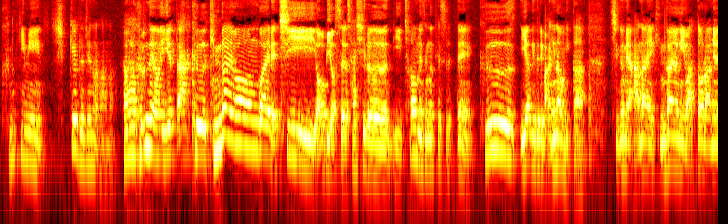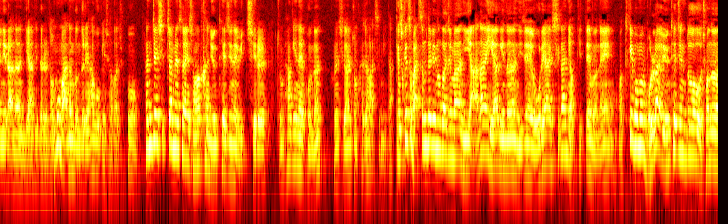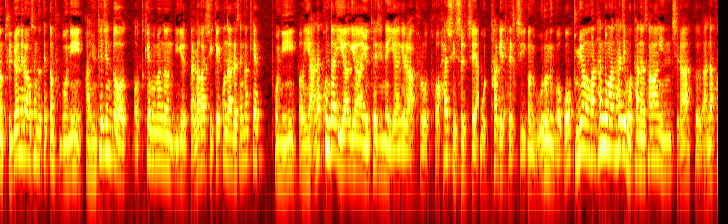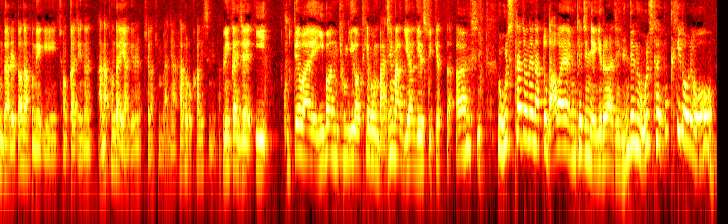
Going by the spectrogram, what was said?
그 느낌이 쉽게 들지는 않아. 아, 그렇네요. 이게 딱 그 김가영과의 매치업이었어요. 사실은 이 처음에 생각했을 때 그 이야기들이 많이 나오니까 지금의 아나의 김가영이 왔더라면이라는 이야기들을 너무 많은 분들이 하고 계셔가지고 현재 시점에서의 정확한 윤태진의 위치를 좀 확인해 보는 그런 시간을 좀 가져봤습니다. 계속해서 말씀드리는 거지만 이 아나의 이야기는 이제 오래 할 시간이 없기 때문에 어떻게 보면 몰라요. 윤태진도 저는 불변이라고 생각했던 부분이 아 윤태진도 어- 어떻게 보면은 이게 날아갈 수 있겠구나를 생각해 보니 어, 이 아나콘다 이야기와 윤태진의 이야기를 앞으로 더 할 수 있을지 못하게 될지 이건 모르는 거고 분명한 한동안 하지 못하는 상황인지라 그 아나콘다를 떠나 보내기 전까지는 아나콘다 이야기를 제가 좀 많이 하도록 하겠습니다. 그러니까 이제 이 국대와의 이번 경기가 어떻게 보면 마지막 이야기일 수 있겠다. 아씨 올스타전에 나 또 나와야 윤태진 얘기를 하지. 윤태는 올스타에 뽑히기도 어려워.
